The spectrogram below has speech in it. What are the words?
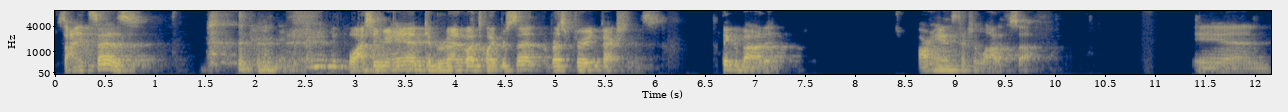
Science says washing your hand can prevent about 20% of respiratory infections. Think about it. Our hands touch a lot of stuff. And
